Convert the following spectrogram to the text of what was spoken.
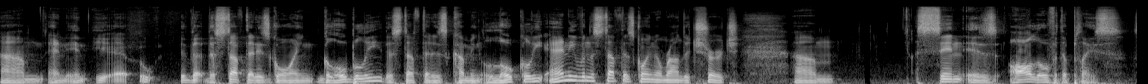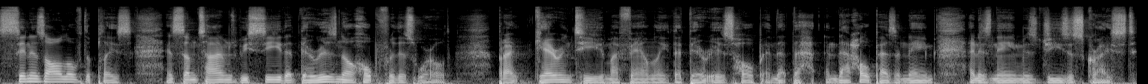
um, and in. Uh, the, the stuff that is going globally, the stuff that is coming locally, and even the stuff that's going around the church. Um, sin is all over the place. Sin is all over the place. And sometimes we see that there is no hope for this world. But I guarantee you, my family, that there is hope and that the, and that hope has a name and his name is Jesus Christ.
